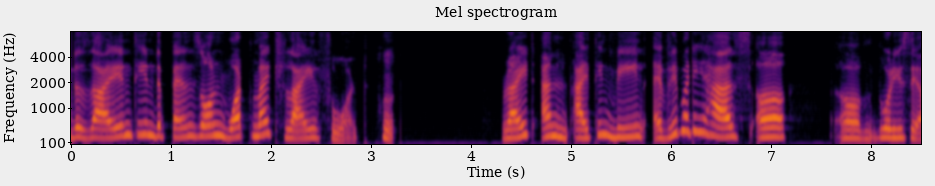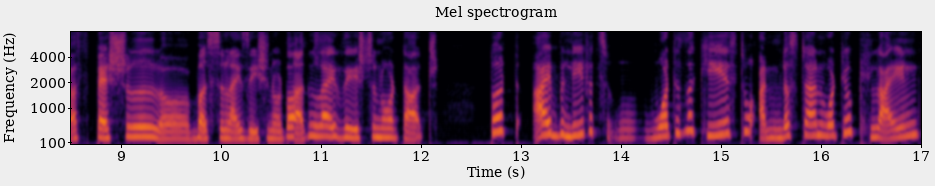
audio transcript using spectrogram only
design theme depends on what my clients want. Hmm. Right? And I think being everybody has a um, what do you say, a special uh, Personalization or touch. personalization or touch. But I believe it's what is the key is to understand what your client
